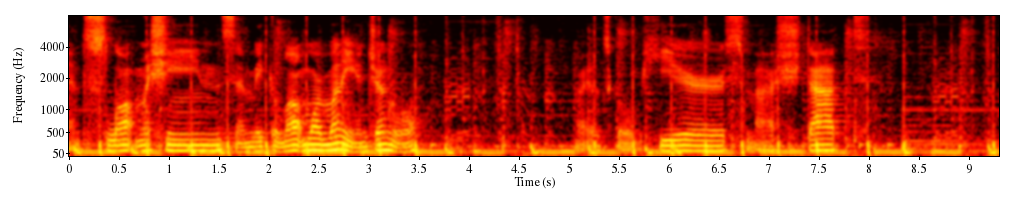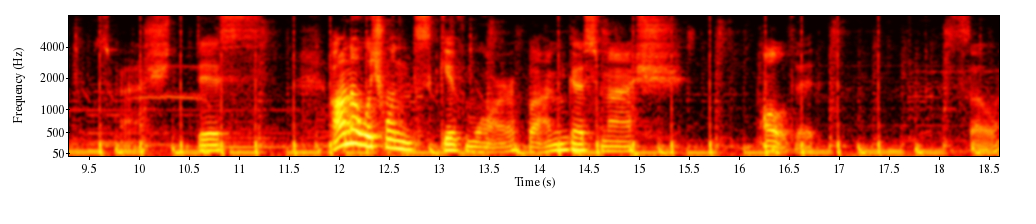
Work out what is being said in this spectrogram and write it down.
and slot machines and make a lot more money in general. Alright, let's go over here, smash that, smash this. I don't know which ones give more, but I'm gonna smash all of it. So,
